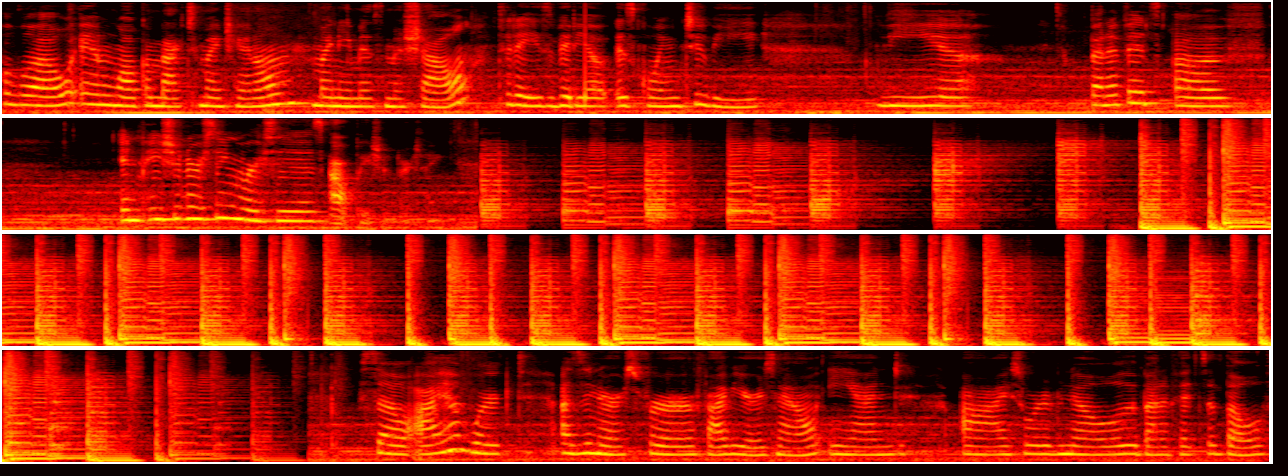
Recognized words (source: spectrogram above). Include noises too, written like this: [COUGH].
Hello and welcome back to my channel. My name is Michelle. Today's video is going to be the benefits of inpatient nursing versus outpatient nursing. So I have worked as a nurse for five years now and I sort of know the benefits of both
